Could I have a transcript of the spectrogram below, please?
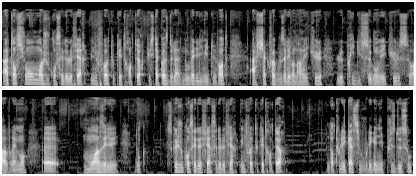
Attention, moi je vous conseille de le faire une fois toutes les 30 heures, puisqu'à cause de la nouvelle limite de vente, à chaque fois que vous allez vendre un véhicule, le prix du second véhicule sera vraiment euh, moins élevé. Donc ce que je vous conseille de faire, c'est de le faire une fois toutes les 30 heures. Dans tous les cas, si vous voulez gagner plus de sous,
